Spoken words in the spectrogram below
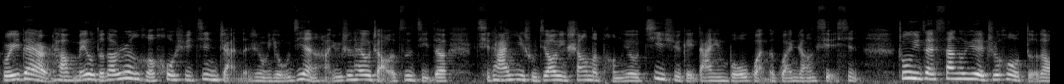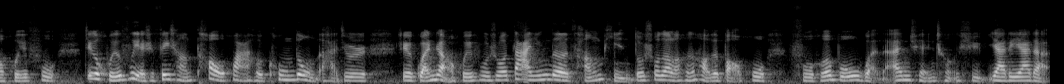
b r e d a r 他没有得到任何后续进展的这种邮件哈，于是他又找了自己的。其他艺术交易商的朋友继续给大英博物馆的馆长写信，终于在三个月之后得到回复。这个回复也是非常套话和空洞的哈，就是这个馆长回复说，大英的藏品都受到了很好的保护，符合博物馆的安全程序。亚的亚的。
